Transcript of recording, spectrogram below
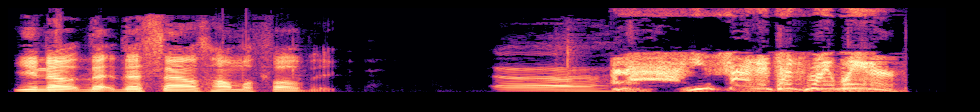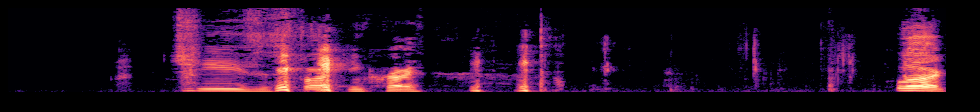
You know that that sounds homophobic. Uh, You trying to touch my wiener? Jesus fucking Christ. Look,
